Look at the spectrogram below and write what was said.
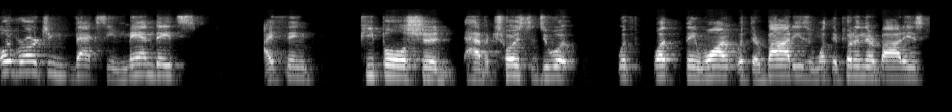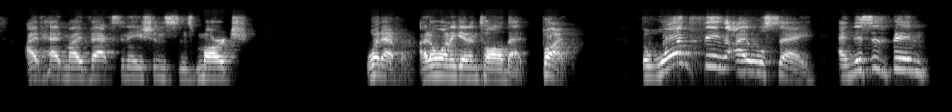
overarching vaccine mandates. I think people should have a choice to do what with what they want with their bodies and what they put in their bodies. I've had my vaccinations since March. Whatever. I don't want to get into all that. But the one thing I will say, and this has been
